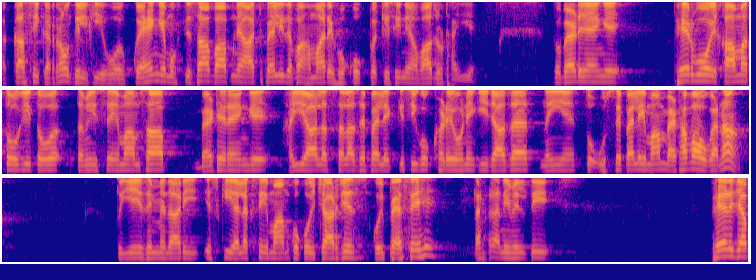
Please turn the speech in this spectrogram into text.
عکاسی کر رہا ہوں دل کی وہ کہیں گے مفتی صاحب آپ نے آج پہلی دفعہ ہمارے حقوق پہ کسی نے آواز اٹھائی ہے تو بیٹھ جائیں گے پھر وہ اقامت ہوگی تو تمیز سے امام صاحب بیٹھے رہیں گے حیا علیہ صلاح سے پہلے کسی کو کھڑے ہونے کی اجازت نہیں ہے تو اس سے پہلے امام بیٹھا ہوا ہوگا نا تو یہ ذمہ داری اس کی الگ سے امام کو کوئی چارجز کوئی پیسے تنخواہ نہیں ملتی پھر جب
